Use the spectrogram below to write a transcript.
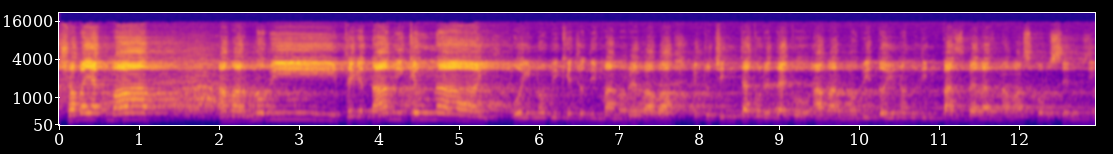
সবাই এক মাপ আমার নবী থেকে দামি কেউ নাই। ওই নবীকে যদি মানরে বাবা, একটু চিন্তা করে দেখো, আমার নবী দৈনন্দিন পাঁচ বেলার নামাজ পড়ছেননি।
